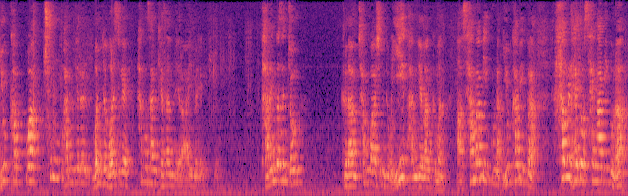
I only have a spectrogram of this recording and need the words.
육합과 충 관계를 먼저 머릿속에 항상 계산되라 이걸 얘기해요. 다른 것은 좀 그 다음 참고하시면 되고 이 관계만큼은 아 삼합이 있구나 육합이 있구나 합을 해도 생합이구나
